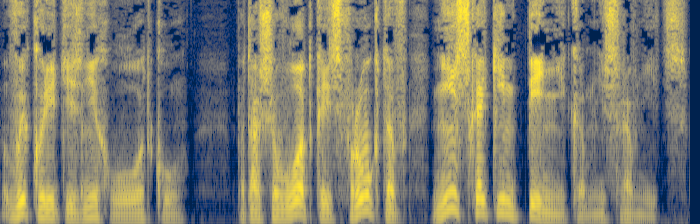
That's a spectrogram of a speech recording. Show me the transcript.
выкурить из них водку, потому что водка из фруктов ни с каким пенником не сравнится.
